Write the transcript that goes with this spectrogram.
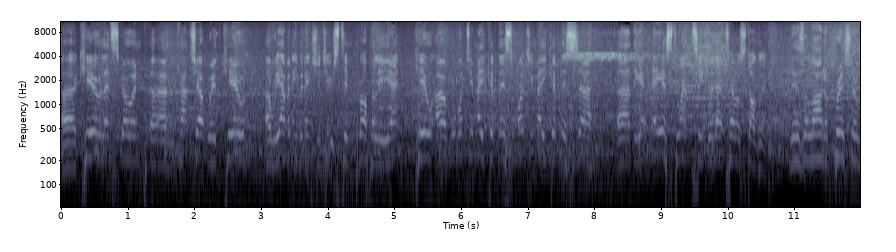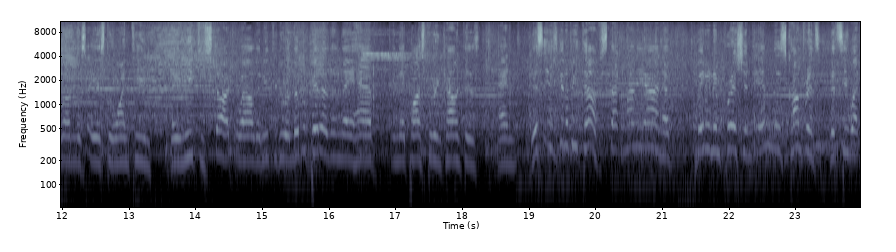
Uh, Q, let's go and um, catch up with Q. Uh, we haven't even introduced him properly yet. Q, uh, what do you make of this? And what do you make of this, uh, uh, the AS Douane team without Terrell Stoglin? There's a lot of pressure on this AS Douane team. They need to start well. They need to do a little better than they have in their past two encounters. And this is going to be tough. Stade Malien have made an impression in this conference. Let's see what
